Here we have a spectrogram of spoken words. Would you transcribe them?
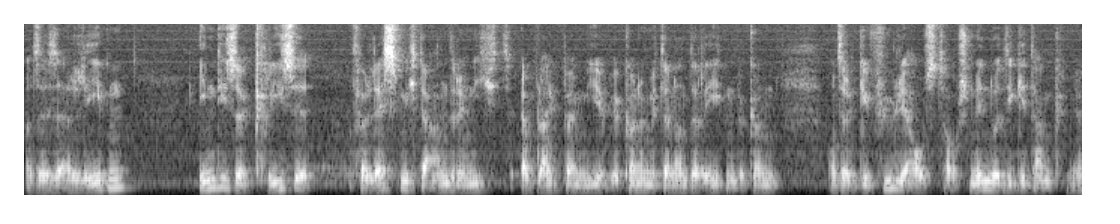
Also das Erleben, in dieser Krise verlässt mich der andere nicht. Er bleibt bei mir. Wir können miteinander reden. Wir können unsere Gefühle austauschen, nicht nur die Gedanken. Ja?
